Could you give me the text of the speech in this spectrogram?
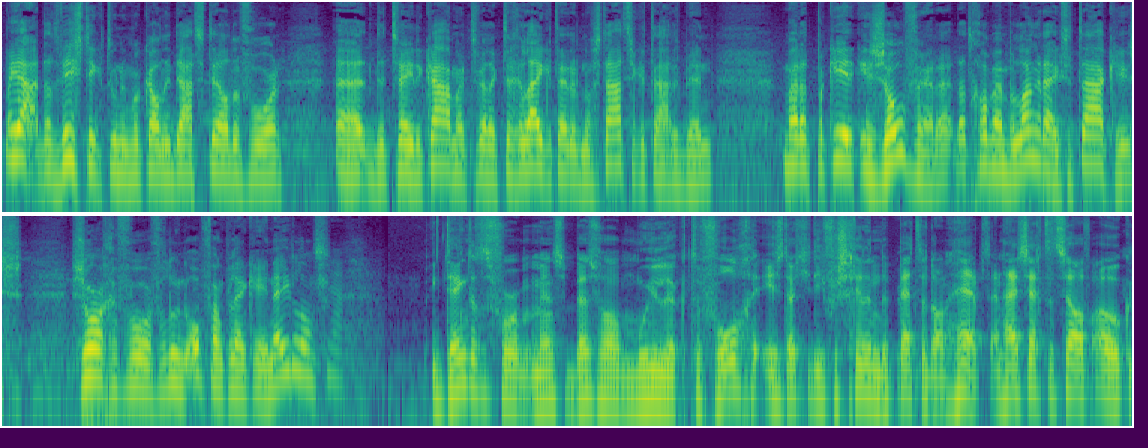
Maar ja, dat wist ik toen ik mijn kandidaat stelde voor de Tweede Kamer. Terwijl ik tegelijkertijd ook nog staatssecretaris ben. Maar dat parkeer ik in zoverre dat gewoon mijn belangrijkste taak is... zorgen voor voldoende opvangplekken in Nederland. Ja. Ik denk dat het voor mensen best wel moeilijk te volgen is dat je die verschillende petten dan hebt. En hij zegt het zelf ook,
